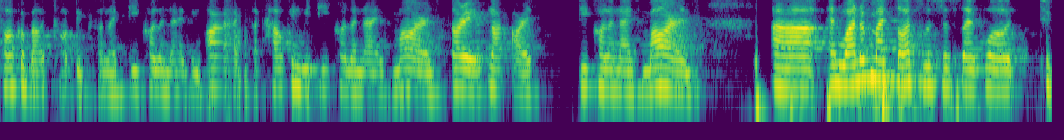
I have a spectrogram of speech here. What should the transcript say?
talk about topics on like decolonizing art. It's like, how can we decolonize Mars? Sorry, not art, decolonize Mars. Uh, and one of my thoughts was just like, well, to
